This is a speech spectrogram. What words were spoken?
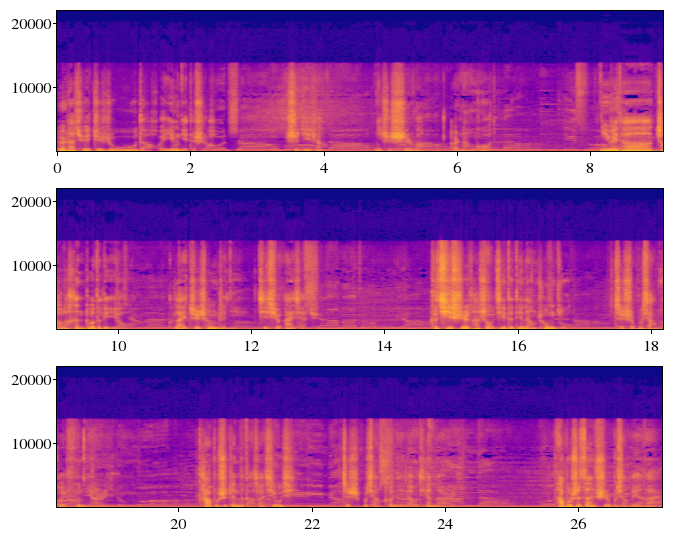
而他却支支吾吾地回应你的时候，实际上，你是失望而难过的。你为他找了很多的理由，来支撑着你继续爱下去。可其实他手机的电量充足，只是不想回复你而已。他不是真的打算休息，只是不想和你聊天了而已。他不是暂时不想恋爱，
